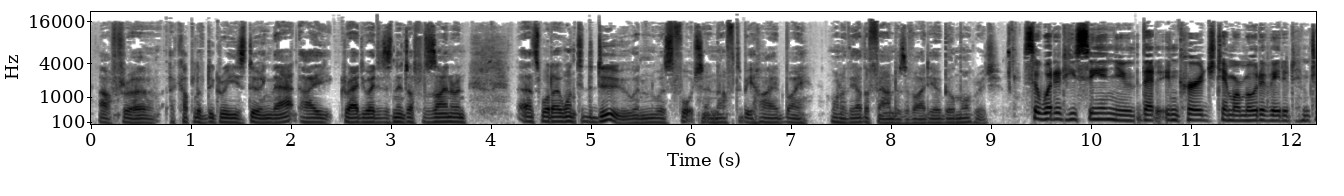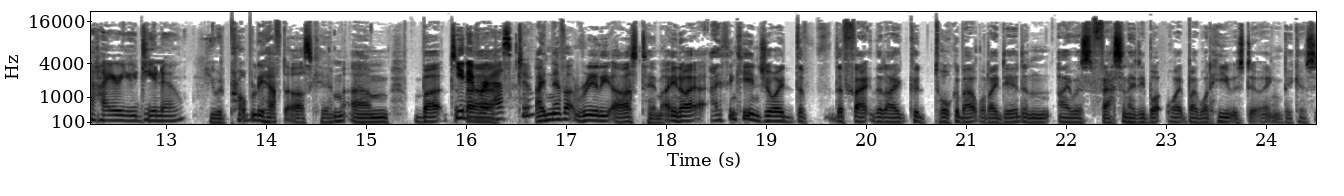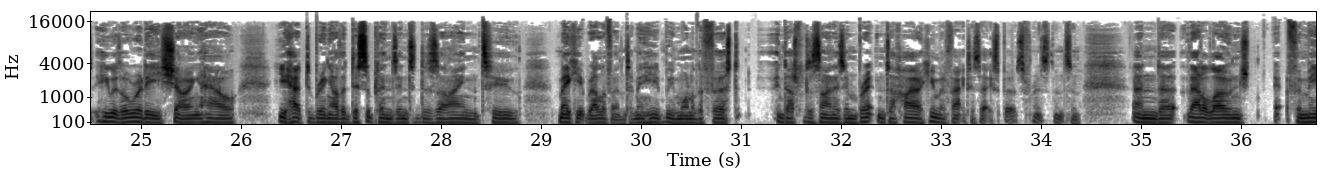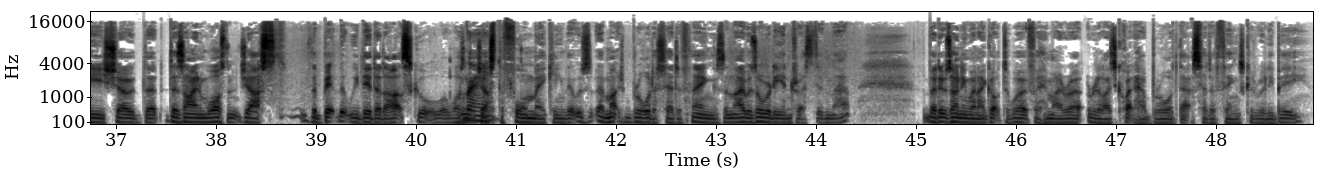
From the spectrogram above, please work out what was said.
after a, a, couple of degrees doing that, I graduated as an industrial designer, and that's what I wanted to do, and was fortunate enough to be hired by one of the other founders of IDEO, Bill Moggridge. So, what did he see in you that encouraged him or motivated him to hire you? Do you know? You would probably have to ask him. Um, but you never uh, asked him. I never really asked him. You know, I, I, think he enjoyed the the fact that I could talk about what I did, and I was fascinated by, by what he was doing because he was already showing how you had to bring other disciplines into design to make it relevant. I mean, he'd been one of the first industrial designers in Britain to hire human factors experts, for instance, and and uh, that alone, for me, showed that design wasn't just the bit that we did at art school, it wasn't right. just the form making. There was a much broader set of things, and I was already interested in that. But it was only when I got to work for him I re- realized quite how broad that set of things could really be.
